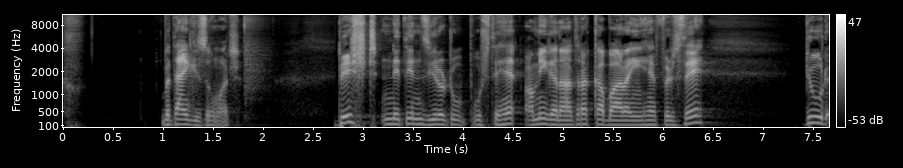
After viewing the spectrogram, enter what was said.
but thank you so much Bisht Nitin zero two पूछते हैं, अमी गनात्रा कब आ रही हैं फिर से? डूड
